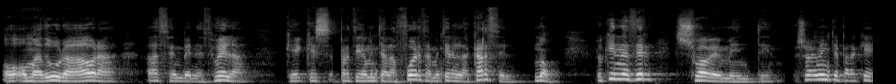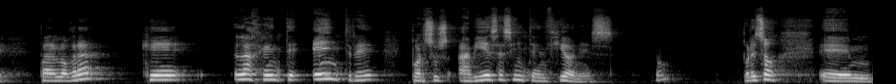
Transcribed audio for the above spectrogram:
o, Maduro ahora hace en Venezuela, que, que, es prácticamente a la fuerza, meter en la cárcel. No, lo quieren hacer suavemente. ¿Suavemente para qué? Para lograr que la gente entre por sus aviesas intenciones por eso em,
